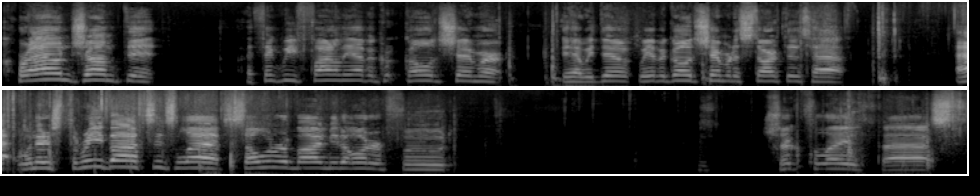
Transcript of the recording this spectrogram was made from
Crown jumped it. I think we finally have a gold shimmer. Yeah, we do. We have a gold shimmer to start this half. At, when there's three boxes left, someone remind me to order food. Chick-fil-A is fast.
